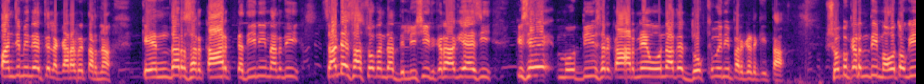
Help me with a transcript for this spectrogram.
5 ਮਹੀਨੇ ਇੱਥੇ ਲੱਗਾ ਰਵੇ ਧਰਨਾ। ਕੇਂਦਰ ਸਰਕਾਰ ਕਦੀ ਨਹੀਂ ਮੰਨਦੀ। 750 ਬੰਦਾ ਦਿੱਲੀ ਸ਼ਹੀਦ ਕਰਾ ਕੇ ਆਏ ਸੀ। ਕਿਸੇ ਮੋਦੀ ਸਰਕਾਰ ਨੇ ਉਹਨਾਂ ਦੇ ਦੁੱਖ ਵੀ ਨਹੀਂ ਪ੍ਰਗਟ ਕੀਤਾ। ਸ਼ੁਭਕਰਨ ਦੀ ਮੌਤ ਹੋ ਗਈ।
